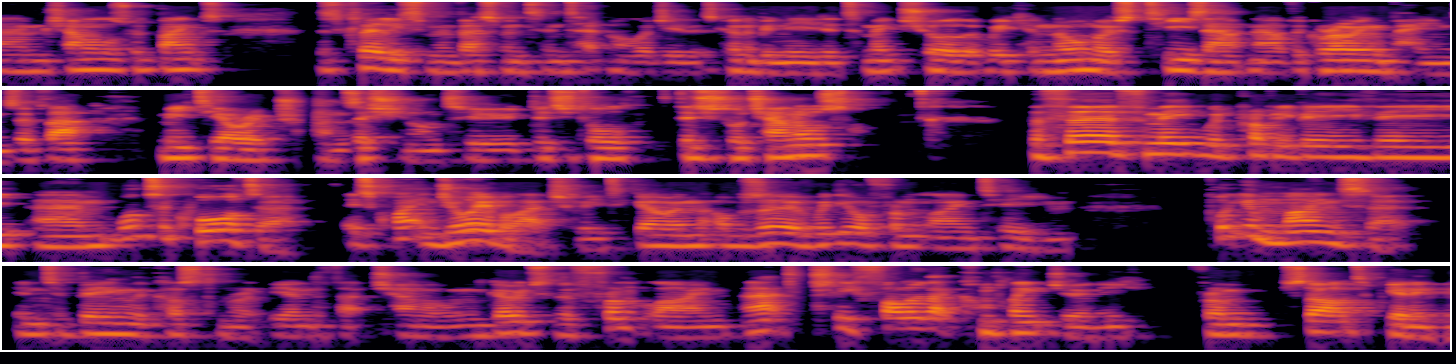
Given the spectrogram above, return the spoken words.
um, channels with banks there's clearly some investment in technology that's going to be needed to make sure that we can almost tease out now the growing pains of that meteoric transition onto digital digital channels. The third for me would probably be the um, once a quarter. It's quite enjoyable actually to go and observe with your frontline team, put your mindset into being the customer at the end of that channel and go to the front line and actually follow that complaint journey from start to beginning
